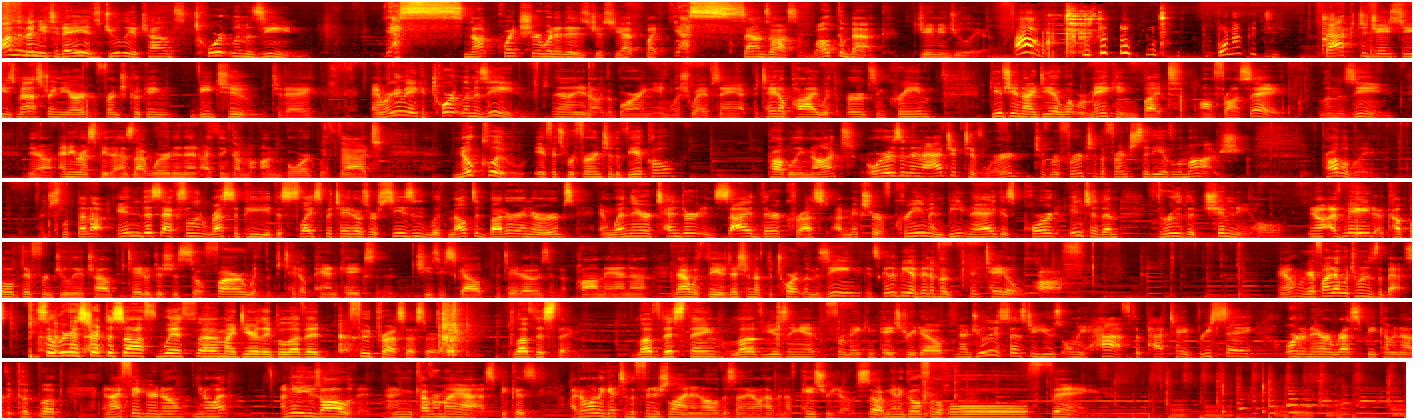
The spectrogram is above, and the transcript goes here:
On the menu today is Julia Child's Tourte Limousine. Yes! Not quite sure what it is just yet, but yes! Sounds awesome. Welcome back, Jamie and Julia. Oh! bon appetit. Back to JC's Mastering the Art of French Cooking V2 today. And we're gonna make a tourte limousine. Uh, you know, the boring English way of saying it. Potato pie with herbs and cream. Gives you an idea of what we're making, but en français, limousine. Know, any recipe that has that word in it, I think I'm on board with that. No clue if it's referring to the vehicle, probably not. Or is it an adjective word to refer to the French city of Limoges? Probably. I just looked that up. In this excellent recipe, the sliced potatoes are seasoned with melted butter and herbs, and when they are tender inside their crust, a mixture of cream and beaten egg is poured into them through the chimney hole. You know, I've made a couple different Julia Child potato dishes so far with the potato pancakes and the cheesy scalloped potatoes and the pommes Anna. Now with the addition of the tourte limousine, it's gonna be a bit of a potato off. You know, we're gonna find out which one is the best. So we're gonna start this off with uh, my dearly beloved food processor. Love this thing. Love this thing, love using it for making pastry dough. Now Julia says to use only half the pâte brisée ordinaire recipe coming out of the cookbook, and I figure, no, you know what? I'm gonna use all of it. I'm gonna cover my ass because I don't wanna get to the finish line and all of a sudden I don't have enough pastry dough. So I'm gonna go for the whole thing.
